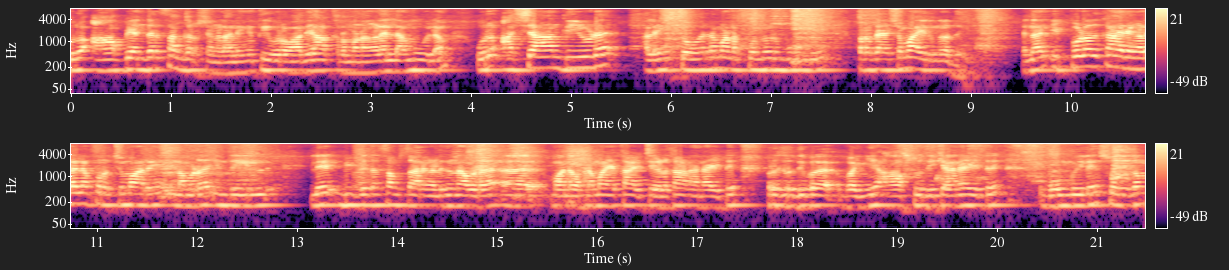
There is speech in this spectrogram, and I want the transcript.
ഒരു ആഭ്യന്തര സംഘർഷങ്ങൾ അല്ലെങ്കിൽ തീവ്രവാദി ആക്രമണങ്ങളെല്ലാം മൂലം ഒരു അശാന്തിയുടെ അല്ലെങ്കിൽ ചോര മണക്കുന്ന ഒരു ഭൂമി പ്രദേശമായിരുന്നു അത്. എന്നാൽ ഇപ്പോൾ അത് കാര്യങ്ങളെല്ലാം കുറച്ചു മാറി. നമ്മുടെ ഇന്ത്യയിൽ വിവിധ സംസ്ഥാനങ്ങളിൽ നിന്ന് അവിടെ മനോഹരമായ കാഴ്ചകൾ കാണാനായിട്ട് പ്രകൃതി ഭംഗി ആസ്വദിക്കാനായിട്ട് ഭൂമിയിലെ സ്വർഗം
